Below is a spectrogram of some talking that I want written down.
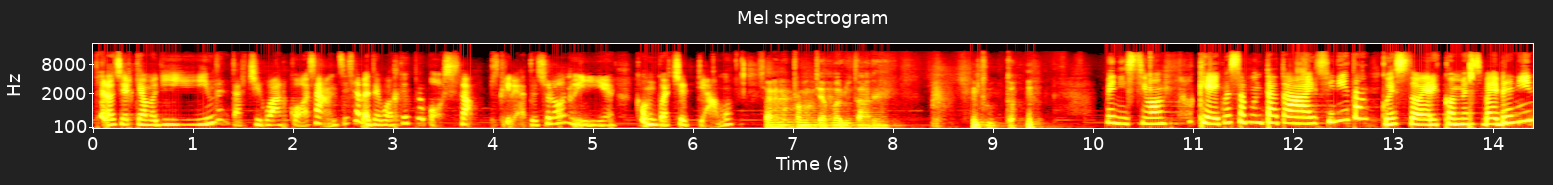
però cerchiamo di inventarci qualcosa. Anzi, se avete qualche proposta, scrivetecelo, noi comunque accettiamo. Saremo pronti a valutare tutto. Benissimo, ok, questa puntata è finita. Questo era e-commerce by Brenin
